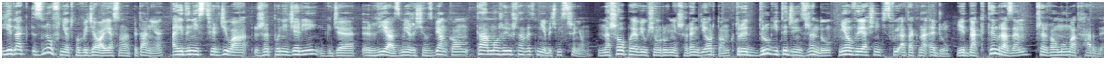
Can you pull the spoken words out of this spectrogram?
jednak znów nie odpowiedziała jasno na pytanie, a jedynie stwierdziła, że po niedzieli, gdzie Ria zmierzy się z Bianką, ta może już nawet nie być mistrzynią. Na show pojawił się również Randy Orton, który drugi tydzień z rzędu miał wyjaśnić swój atak na Edge'u. Jednak tym razem przerwał mu Matt Hardy.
